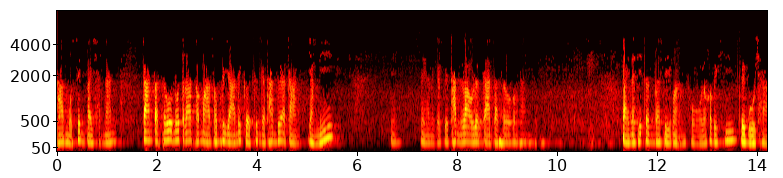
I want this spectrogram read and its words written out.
ธานหมดสิ้นไปฉะนั้น การตัดสู้นุตตรสัมมาสัมปริยานได้เกิดขึ้นกับท่านด้วยอาการอย่างนี้นี่นี่ก็คือท่านเล่าเรื่องการตัดสู้ของท่านไปนาที่ต้นภาษีมหาโพแล้วก็ไปขี้ไปบูชา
